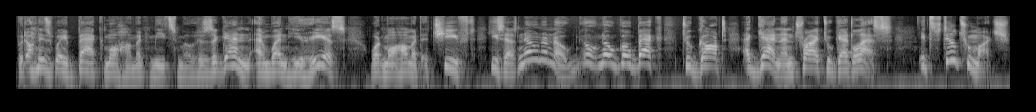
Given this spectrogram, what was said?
But on his way back, Mohammed meets Moses again, and when he hears what Mohammed achieved, he says, no, no, no, no, no, go back to God again and try to get less. It's still too much.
